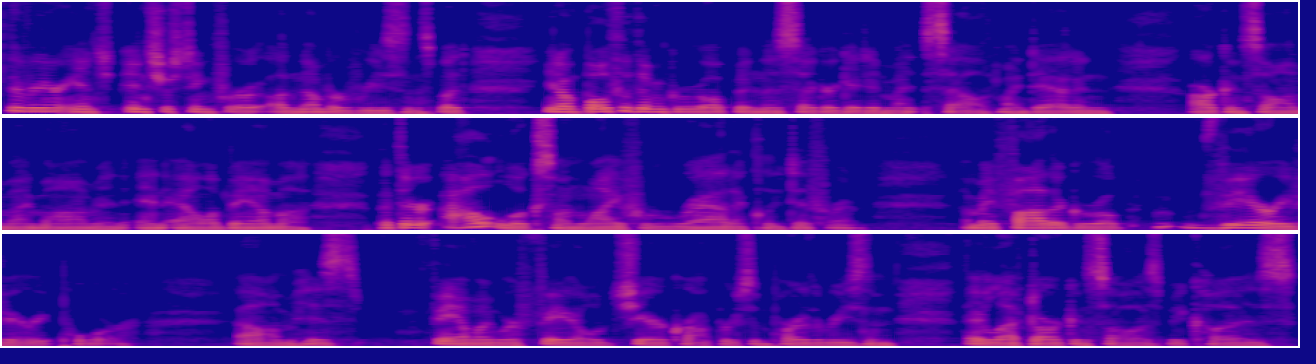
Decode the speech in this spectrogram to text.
they're very in- interesting for a number of reasons, but you know, both of them grew up in the segregated South. My dad in Arkansas and my mom in, in Alabama, but their outlooks on life were radically different. My father grew up very, very poor. Um, his family were failed sharecroppers, and part of the reason they left Arkansas is because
